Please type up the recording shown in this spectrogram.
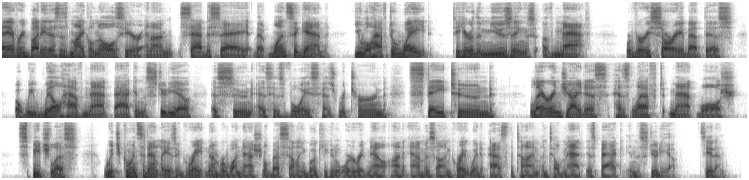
Hey, everybody, this is Michael Knowles here, and I'm sad to say that once again, you will have to wait to hear the musings of Matt. We're very sorry about this, but we will have Matt back in the studio as soon as his voice has returned. Stay tuned. Laryngitis has left Matt Walsh speechless, which coincidentally is a great number one national best selling book. You can order it now on Amazon. Great way to pass the time until Matt is back in the studio. See you then.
